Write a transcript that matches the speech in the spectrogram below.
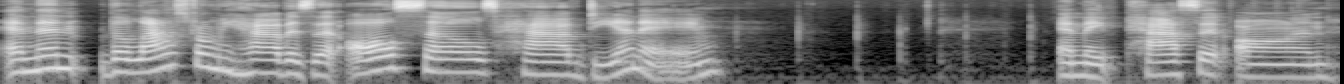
And then the last one we have is that all cells have DNA and they pass it on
